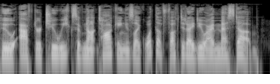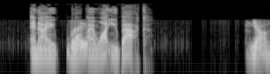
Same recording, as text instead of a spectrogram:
who after 2 weeks of not talking is like, "What the fuck did I do? I messed up." And I wa- I want you back. Yeah.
